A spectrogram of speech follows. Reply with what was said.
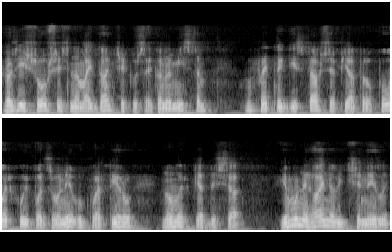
розійшовшись на майданчику з економістом, буфетник дістався п'ятого поверху і подзвонив у квартиру номер 50 Йому негайно відчинили,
